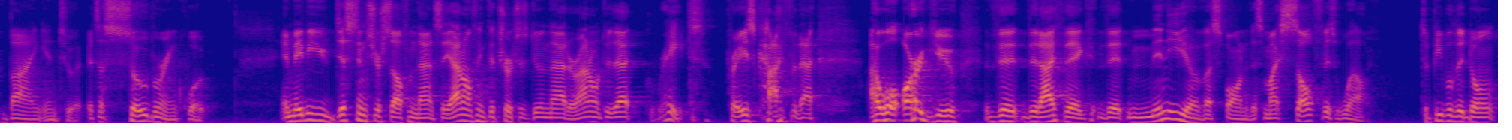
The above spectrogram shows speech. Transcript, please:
buying into it. It's a sobering quote. And maybe you distance yourself from that and say, I don't think the church is doing that, or I don't do that. Great. Praise God for that. I will argue that, that I think that many of us fall into this, myself as well, to people that don't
